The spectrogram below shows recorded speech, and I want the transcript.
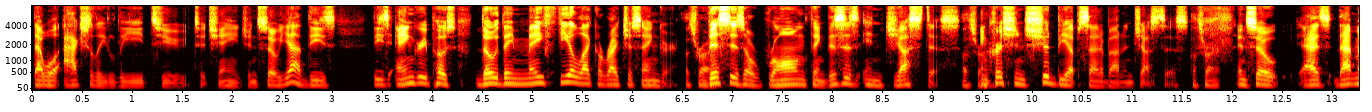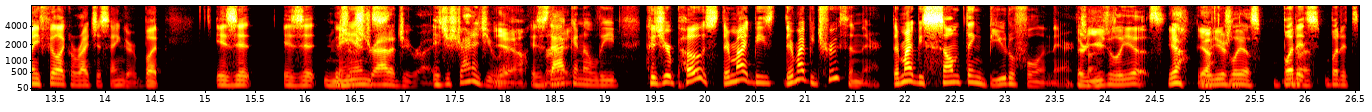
that will actually lead to to change. And so yeah, these these angry posts, though they may feel like a righteous anger, That's right. This is a wrong thing. This is injustice. That's And. Christians should be upset about injustice. That's right. And so, as that may feel like a righteous anger, but is it is it Is your strategy right? Is your strategy right? Yeah, Is that going to lead? Because your post, there might be there might be truth in there. There might be something beautiful in there. There usually is. yeah, Yeah. it usually is. but Right. it's but it's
